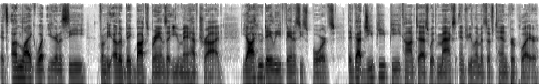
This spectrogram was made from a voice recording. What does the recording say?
It's unlike what you're going to see from the other big box brands that you may have tried. Yahoo Daily Fantasy Sports, they've got GPP contests with max entry limits of 10 per player.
